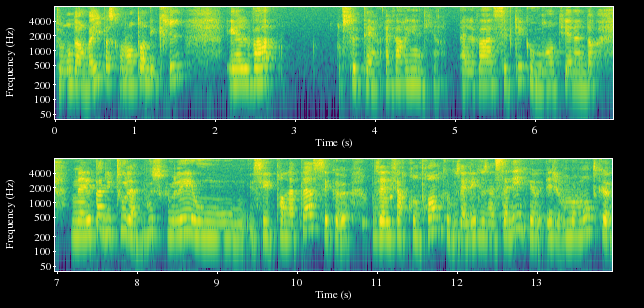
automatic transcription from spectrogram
tout le monde est envahi parce qu'on entend des cris, et elle va se taire, elle va rien dire elle va accepter que vous rentriez là-dedans. Vous n'allez pas du tout la bousculer ou essayer de prendre la place, c'est que vous allez faire comprendre que vous allez vous installer. Et on me montre que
